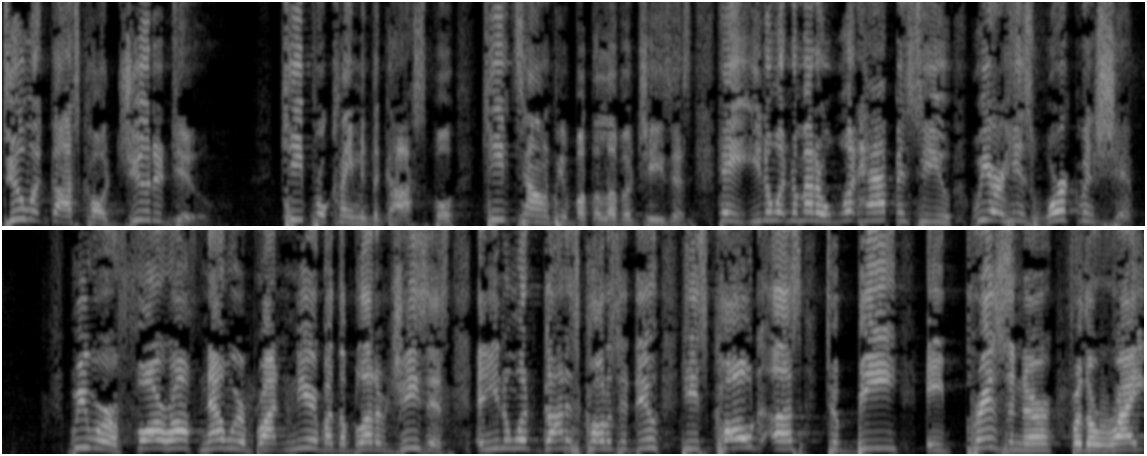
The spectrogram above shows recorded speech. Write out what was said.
Do what God's called you to do. Keep proclaiming the gospel. Keep telling people about the love of Jesus. Hey, you know what? No matter what happens to you, we are his workmanship. We were far off. Now we are brought near by the blood of Jesus. And you know what God has called us to do? He's called us to be a prisoner for the right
